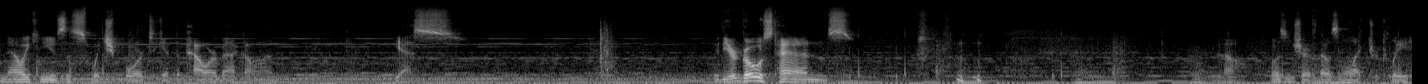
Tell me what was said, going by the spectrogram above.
Now we can use the switchboard to get the power back on. Yes. With your ghost hands. oh, I wasn't sure if that was an electrically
